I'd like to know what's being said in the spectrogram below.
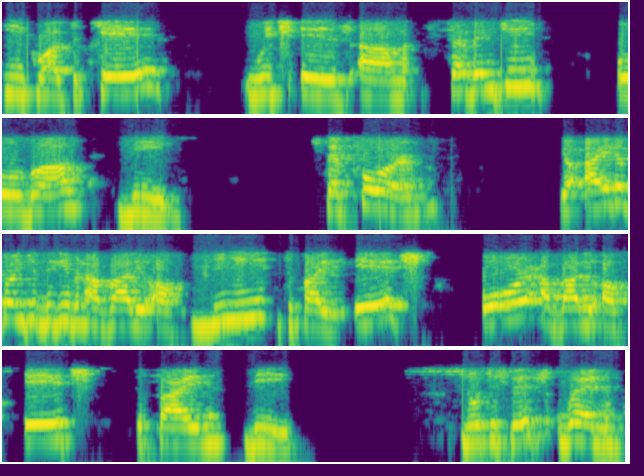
equal to K, which is um, 70 over B. Step four, you're either going to be given a value of B to find H or a value of H to find B. Notice this, when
